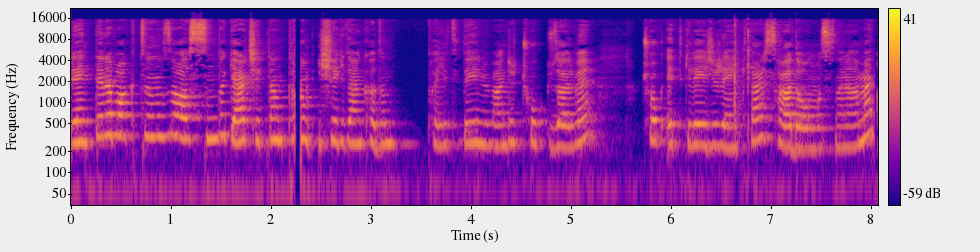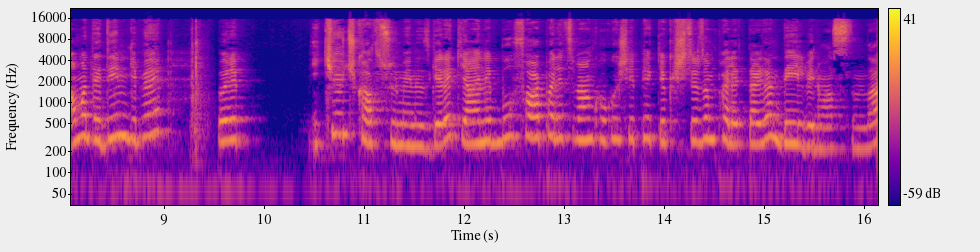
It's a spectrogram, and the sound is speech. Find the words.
Renklere baktığınızda aslında gerçekten tam işe giden kadın paleti değil mi? Bence çok güzel ve çok etkileyici renkler sade olmasına rağmen. Ama dediğim gibi böyle 2-3 kat sürmeniz gerek. Yani bu far paleti ben Kokoshi'ye pek yakıştırdığım paletlerden değil benim aslında.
